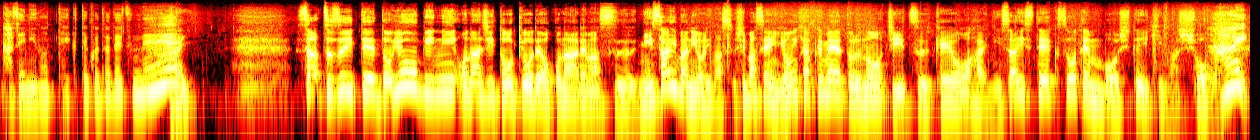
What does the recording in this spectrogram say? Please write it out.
風に乗っていくということですね。はい。さあ続いて土曜日に同じ東京で行われます2歳馬によります芝線400メートルの G2 慶応杯2歳ステークスを展望していきましょう。はい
